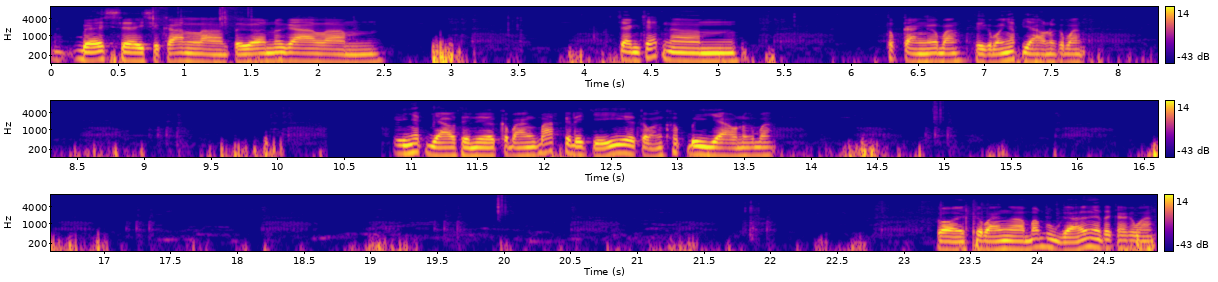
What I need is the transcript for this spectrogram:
bsc scan là tự nó ra là trang chat tóc cần các bạn. Thì các bạn nhấp vào nè các bạn. Khi nhấp vào thì các bạn bắt cái địa chỉ, các bạn copy vào nè các bạn. Rồi các bạn à, bấm nút gỡ nha tất cả các bạn.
